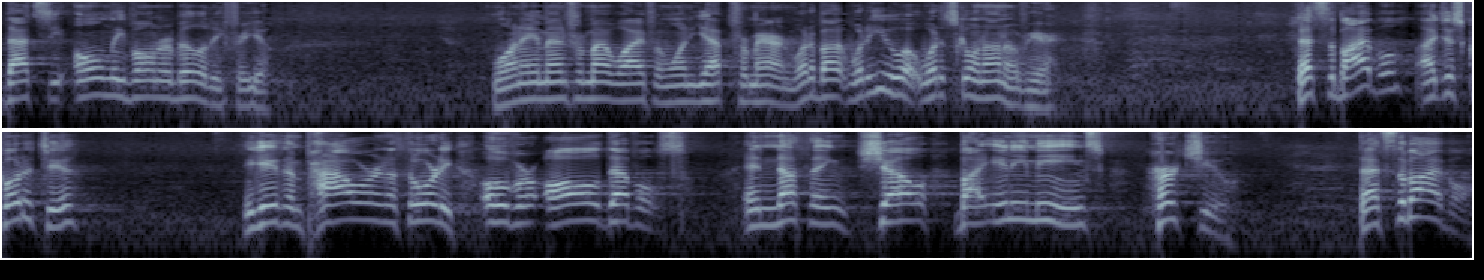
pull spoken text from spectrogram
that's the only vulnerability for you. One amen from my wife and one yep from Aaron. What about, what are you, what is going on over here? That's the Bible. I just quoted to you. He gave them power and authority over all devils, and nothing shall by any means hurt you. That's the Bible.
